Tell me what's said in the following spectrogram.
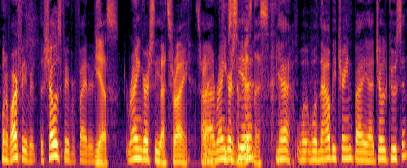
one of our favorite, the show's favorite fighters. Yes, Ryan Garcia. that's right. That's Uh, right. Ryan Keeps Garcia. business. yeah, will, will now be trained by uh, Joe Goossen.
